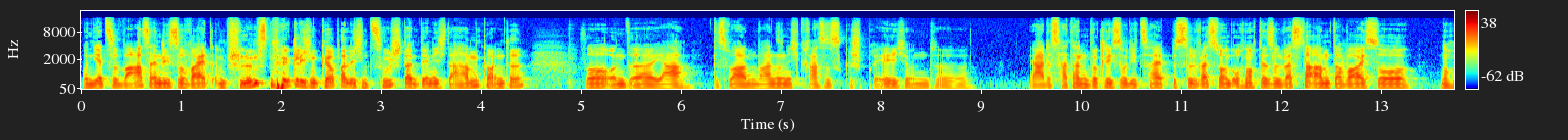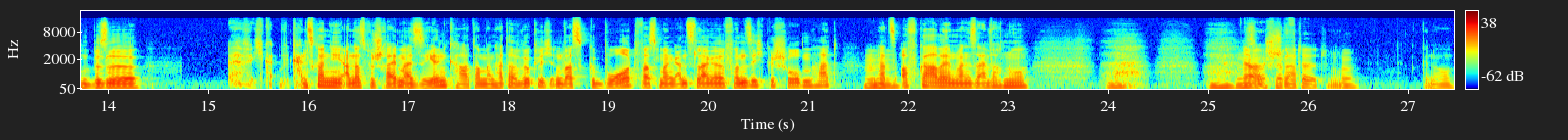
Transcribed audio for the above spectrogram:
Und jetzt war es endlich soweit im schlimmstmöglichen körperlichen Zustand, den ich da haben konnte. So, und äh, ja, das war ein wahnsinnig krasses Gespräch und äh, ja, das hat dann wirklich so die Zeit bis Silvester und auch noch der Silvesterabend, da war ich so noch ein bisschen, äh, ich kann es gar nicht anders beschreiben als Seelenkater. Man hat da wirklich in was gebohrt, was man ganz lange von sich geschoben hat. Man hat es aufgearbeitet und man ist einfach nur, ja, so schlapp. halt. Ja. genau.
